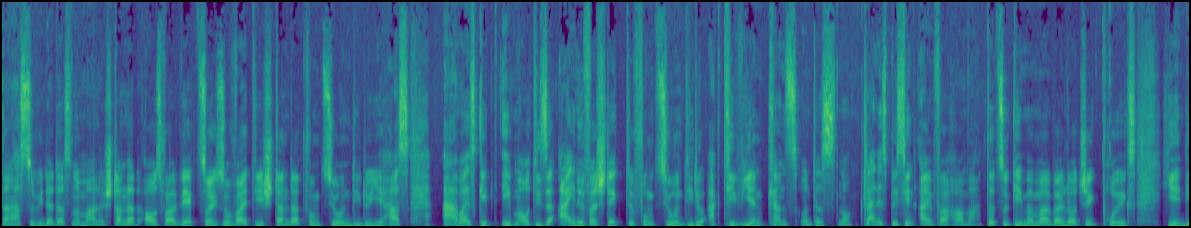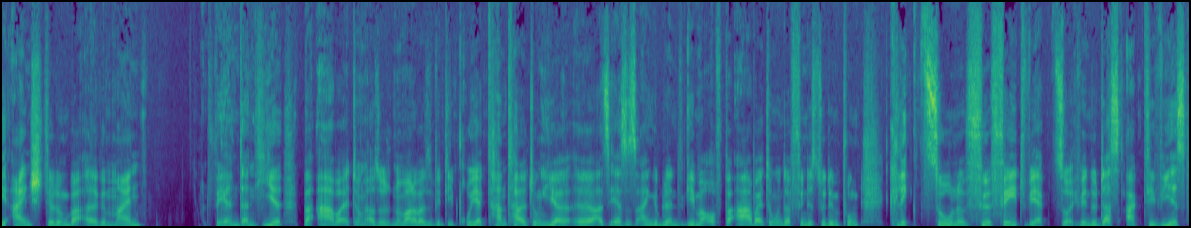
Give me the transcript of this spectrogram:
Dann hast du wieder das normale Standardauswahlwerkzeug, soweit die Standardfunktionen, die du hier hast. Aber es gibt eben auch diese eine versteckte Funktion, die du aktivieren kannst und das noch ein kleines bisschen einfacher einfacher. Dazu gehen wir mal bei Logic Pro X hier in die Einstellung bei Allgemein wählen dann hier Bearbeitung. Also normalerweise wird die Projekthandhaltung hier äh, als erstes eingeblendet. Gehen wir auf Bearbeitung und da findest du den Punkt Klickzone für Fade-Werkzeug. Wenn du das aktivierst,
